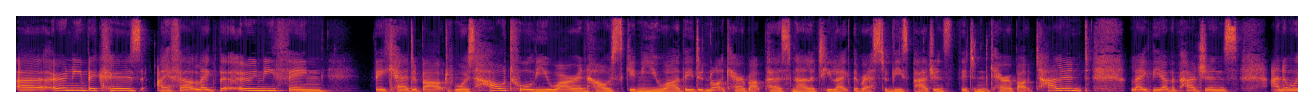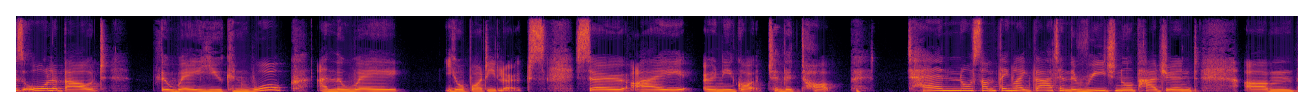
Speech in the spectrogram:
Uh, only because I felt like the only thing they cared about was how tall you are and how skinny you are. They did not care about personality like the rest of these pageants. They didn't care about talent like the other pageants. And it was all about the way you can walk and the way your body looks. So I only got to the top 10 or something like that in the regional pageant. Um,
